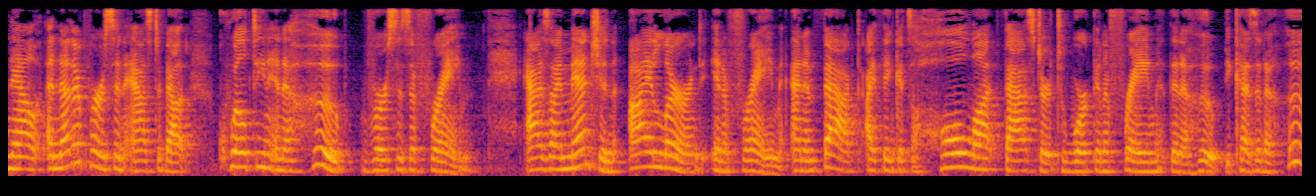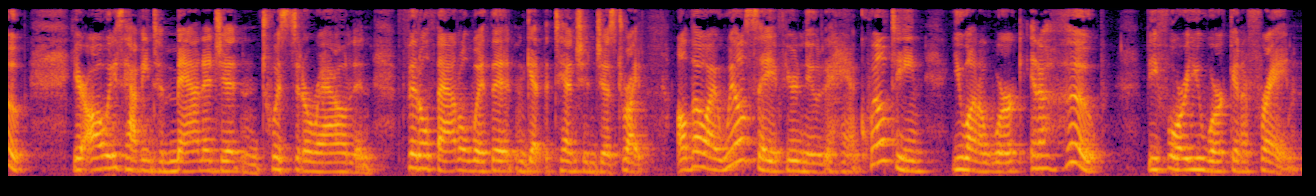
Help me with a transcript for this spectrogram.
Now, another person asked about quilting in a hoop versus a frame. As I mentioned, I learned in a frame, and in fact, I think it's a whole lot faster to work in a frame than a hoop because in a hoop, you're always having to manage it and twist it around and fiddle faddle with it and get the tension just right. Although I will say, if you're new to hand quilting, you want to work in a hoop before you work in a frame.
